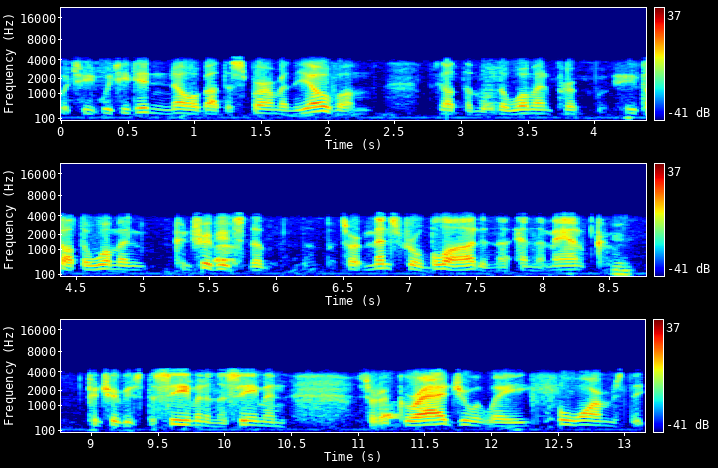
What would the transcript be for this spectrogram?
which he which he didn't know about the sperm and the ovum. He thought the the woman he thought the woman contributes the, sort of menstrual blood and the and the man. Mm contributes the semen, and the semen sort of gradually forms the,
